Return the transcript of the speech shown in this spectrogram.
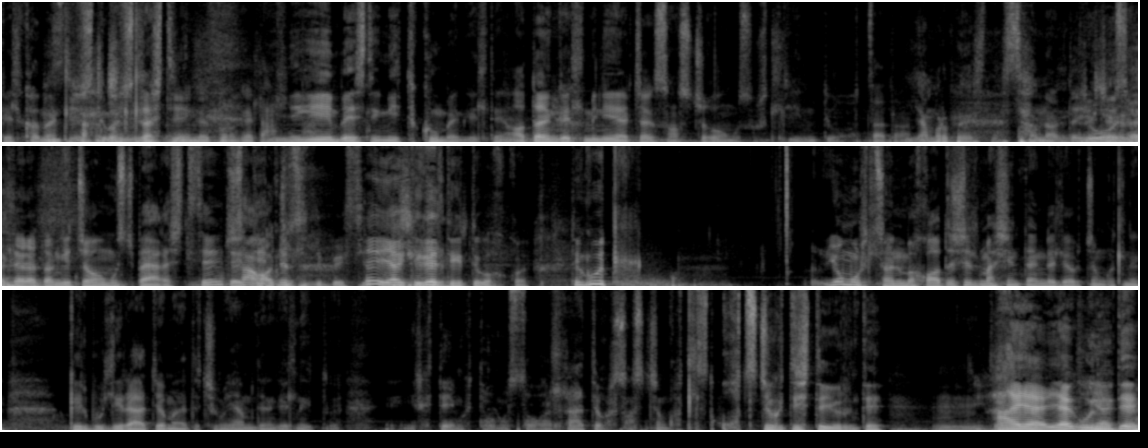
гэл комент бичдэг юм болчлаа шүү дээ. ингээд бүр ингээд аа. Энийг ийм байсныг мэдэхгүй юм байна гэл тий. Одоо ингээл миний ярьж байгааг сонсож байгаа хүмүүс хүртэл энэ хуцаад байгаа. ямар байснаас сан одоо юу солиороод ингэж байгаа хүмүүс ч байгаа шүү дээ. Тэгээд юм яг тэгэл тэгдэг байхгүй. Тэнгүүд юм хүртэл сонирн байхгүй. Одоо шил машинтаа ингээл явж ингүүт нэг гэр бүлийн радио манад ч юм ям дээр ингээл нэг эрэгтэй эмэгтэй хүмүүс суугаад радиогоор сонсч ингүүт л гуцж өгдөн штэ ер нь те. Хаяа яг үнэндээ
